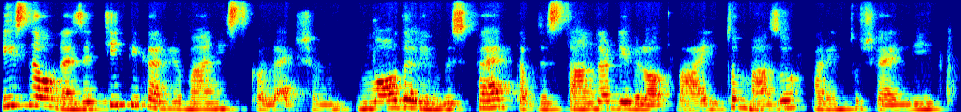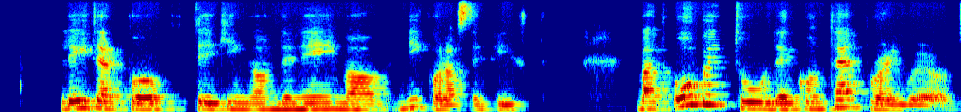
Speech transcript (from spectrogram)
is known as a typical humanist collection, model in respect of the standard developed by Tommaso Parentucelli, later Pope, taking on the name of Nicholas V, but open to the contemporary world.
